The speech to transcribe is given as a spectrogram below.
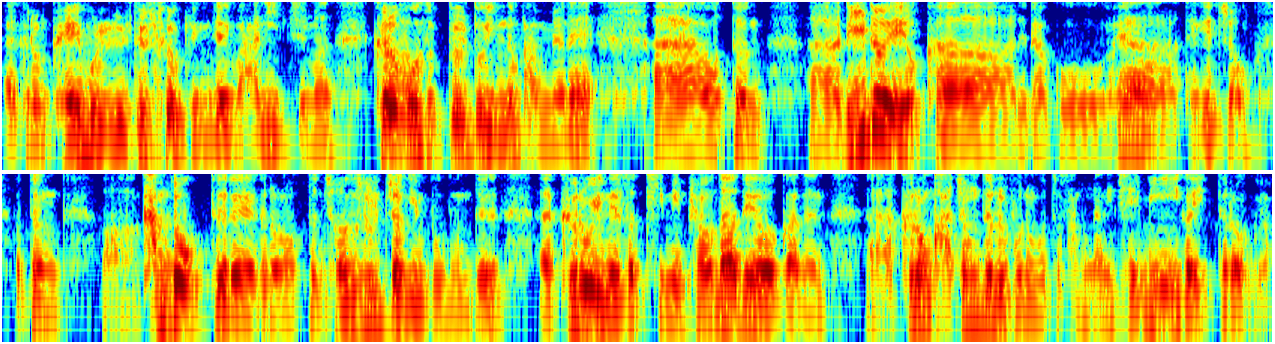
아, 그런 괴물들도 굉장히 많이 있지만 그런 모습들도 있는 반면에 아 어떤 아, 리더의 역할이라고 해야 되겠죠. 어떤 어, 감독들의 그런 어떤 전술적인 부분들 아, 그로 인해서 팀이 변화되어 가는 아, 그런 과정들을 보는 것도 상당히 재미가 있더라고요.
